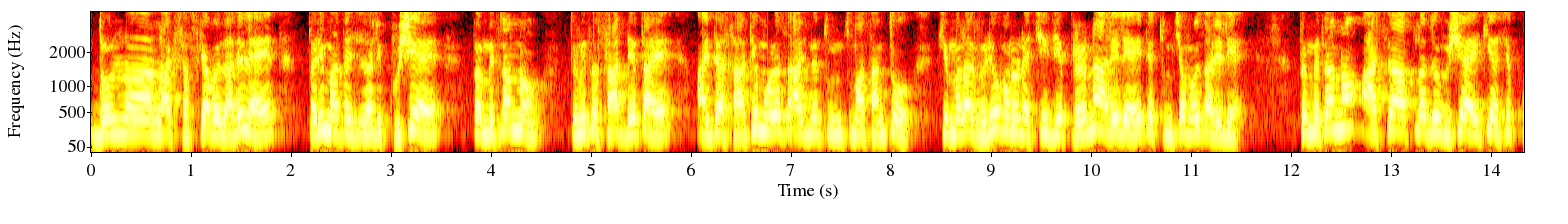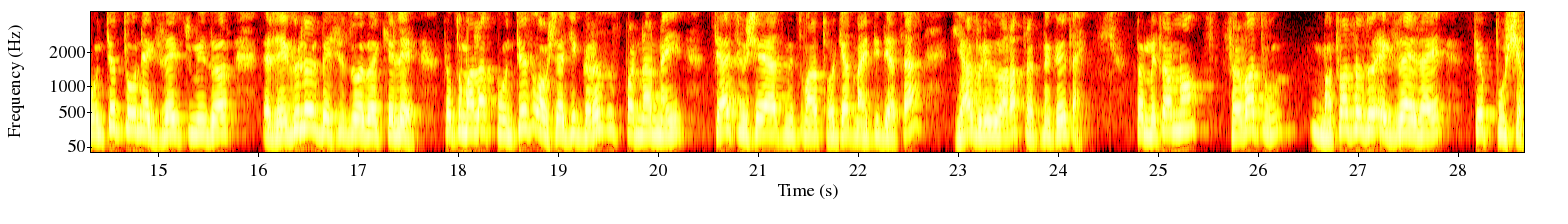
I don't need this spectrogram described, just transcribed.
दोन लाख सबस्क्रायबर झालेले आहेत. तरी मला त्याच्यासाठी खुशी आहे. तर मित्रांनो तुम्ही तर साथ देत आहे. आणि त्या साथीमुळंच आज मी तुम तुम्हाला सांगतो की मला व्हिडिओ बनवण्याची जी प्रेरणा आलेली आहे ते तुमच्यामुळेच आलेली आहे. तर मित्रांनो आजचा आपला जो विषय आहे की असे कोणतेच दोन एक्सरसाइज तुम्ही जर रेग्युलर बेसिसवर जर केले तर तुम्हाला कोणतेच औषधाची गरजच पडणार नाही. त्याच विषयी आज मी तुम्हाला थोडक्यात माहिती द्यायचा ह्या व्हिडिओद्वारा प्रयत्न करीत आहे. तर मित्रांनो सर्वात महत्त्वाचा जो एक्सरसाइज आहे ते पुशअप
